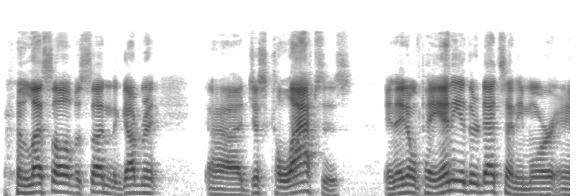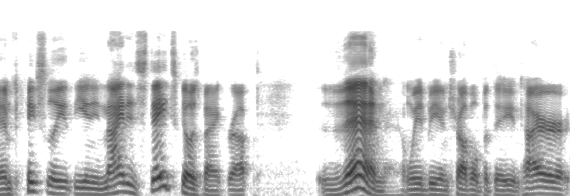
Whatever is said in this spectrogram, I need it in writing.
Unless all of a sudden the government uh, just collapses and they don't pay any of their debts anymore, and basically the United States goes bankrupt, then we'd be in trouble. But the entire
